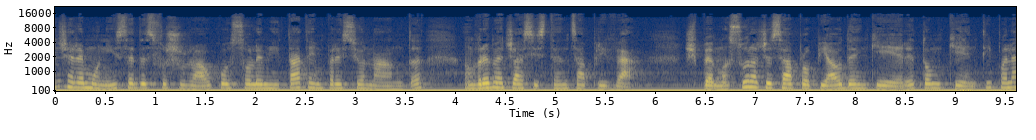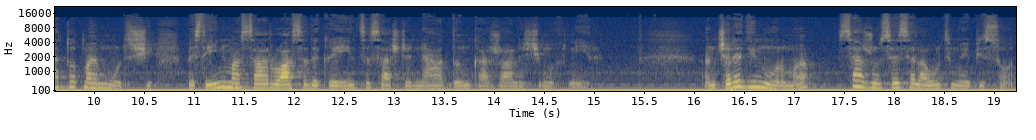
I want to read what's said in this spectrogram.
ceremonii se desfășurau cu o solemnitate impresionantă în vreme ce asistența privea și pe măsură ce se apropiau de încheiere, Tom Kenty pălea tot mai mult și peste inima sa roasă de căință se aștenea adânca jale și mâhnire. În cele din urmă, se ajunsese la ultimul episod.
